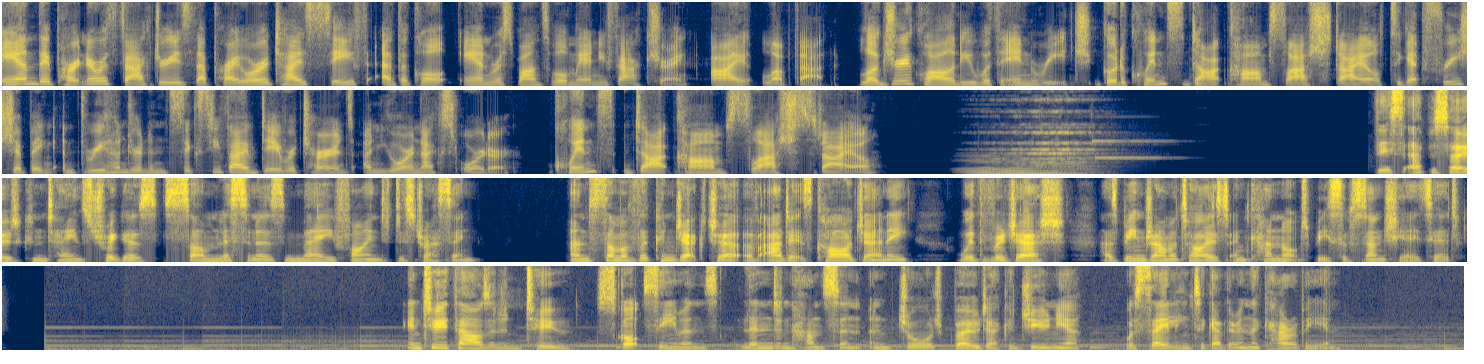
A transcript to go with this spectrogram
And they partner with factories that prioritize safe, ethical, and responsible manufacturing. I love that. Luxury quality within reach. Go to quince.com slash style to get free shipping and 365 day returns on your next order. Quince.com slash style. This episode contains triggers some listeners may find distressing, and some of the conjecture of Adit's car journey with Rajesh has been dramatised and cannot be substantiated. In 2002, Scott Seamans, Lyndon Hanson, and George Boedecker Jr. were sailing together in the Caribbean.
